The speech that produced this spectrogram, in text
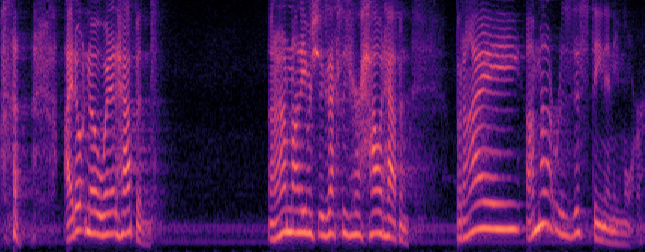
I don't know when it happened. And I'm not even exactly sure how it happened. But I, I'm not resisting anymore.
